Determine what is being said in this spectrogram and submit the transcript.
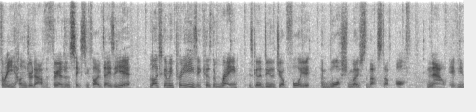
300 out of the 365 days a year, life's going to be pretty easy because the rain is going to do the job for you and wash most of that stuff off. Now, if you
